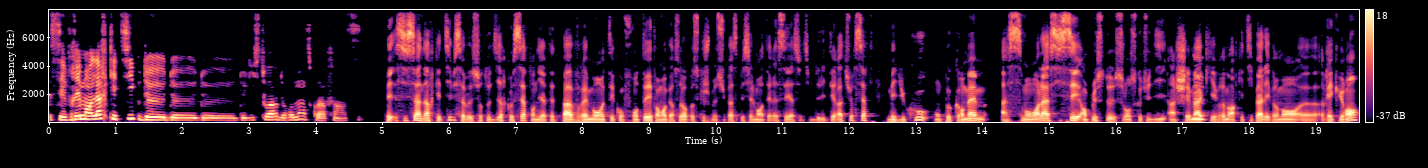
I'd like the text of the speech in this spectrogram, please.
c'est vraiment l'archétype de de de de l'histoire de romance quoi. Enfin, Mais si c'est un archétype, ça veut surtout dire que certes, on n'y a peut-être pas vraiment été confronté, enfin moi personnellement parce que je me suis pas spécialement intéressé à ce type de littérature, certes, mais du coup, on peut quand même à ce moment-là, si c'est en plus de selon ce que tu dis, un schéma Mm. qui est vraiment archétypal et vraiment euh, récurrent,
